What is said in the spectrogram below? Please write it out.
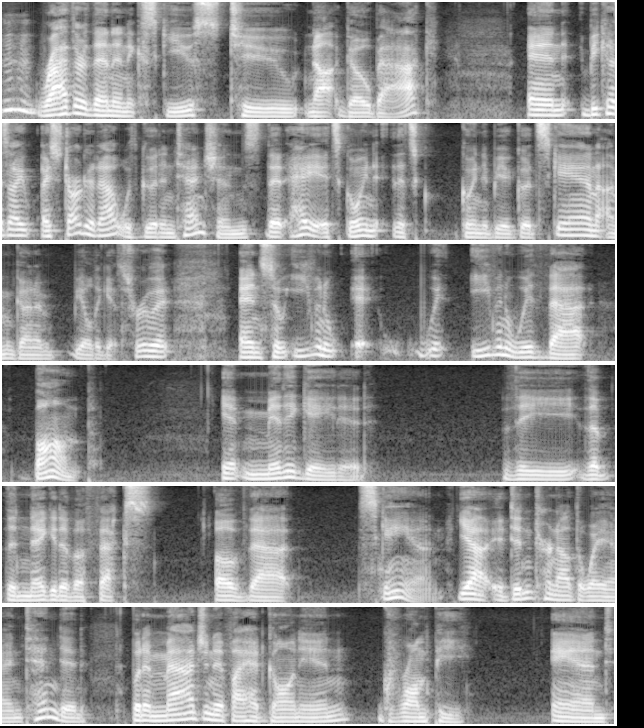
mm-hmm. rather than an excuse to not go back and because I, I started out with good intentions that hey it's going to it's going to be a good scan i'm going to be able to get through it and so even with even with that bump it mitigated the the the negative effects of that scan yeah it didn't turn out the way i intended but imagine if i had gone in grumpy and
